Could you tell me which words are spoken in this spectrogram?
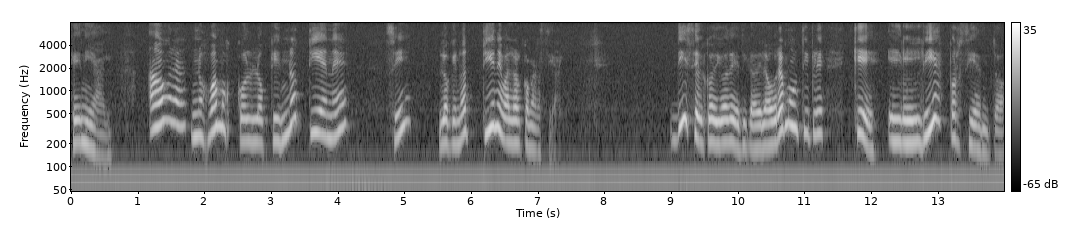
Genial. Ahora nos vamos con lo que no tiene, ¿sí? Lo que no tiene valor comercial. Dice el código de ética de la obra múltiple que el 10%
